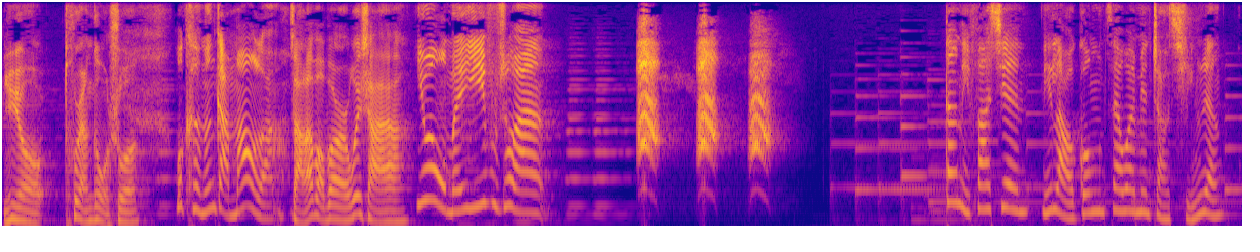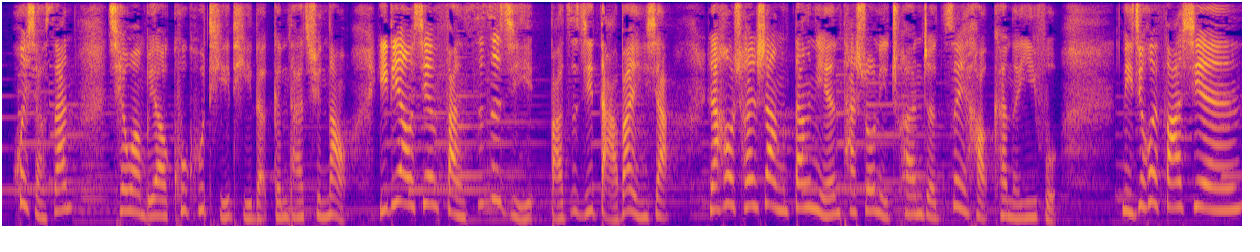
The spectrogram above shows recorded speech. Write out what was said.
女友突然跟我说，我可能感冒了，咋了，宝贝儿？为啥呀？因为我没衣服穿。当你你发现你老公在外面找情人、会小三，千万不要哭哭啼啼的跟他去闹，一定要先反思自己，把自己打扮一下，然后穿上当年他说你穿着最好看的衣服，你就会发现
